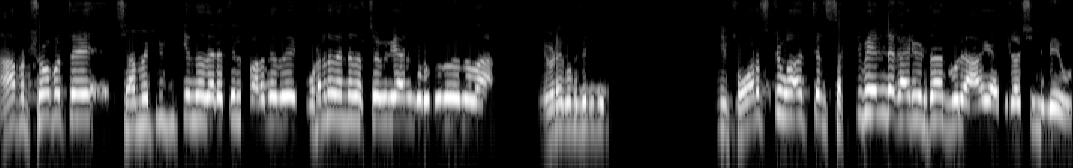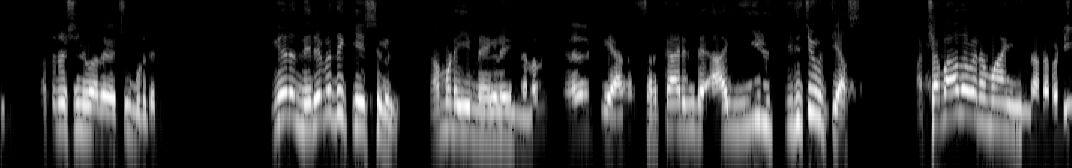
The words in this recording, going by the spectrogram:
ആ പ്രക്ഷോഭത്തെ ശമിപ്പിക്കുന്ന തരത്തിൽ പറഞ്ഞത് ഉടനെ തന്നെ നഷ്ടപരിഹാരം കൊടുക്കുന്നു എന്നതാണ്. എവിടെ കൊടുത്തിരിക്കുന്നു ഇനി ഫോറസ്റ്റ് വാച്ചർ ശക്തിവേലിന്റെ കാര്യം എടുത്താൽ പോലും ആകെ അഞ്ച് ലക്ഷം രൂപയെ കൊടുത്തു പത്ത് ലക്ഷം രൂപ തികച്ചും കൊടുത്തിട്ടില്ല. ഇങ്ങനെ നിരവധി കേസുകൾ നമ്മുടെ ഈ മേഖലയിൽ നില നിലനിൽക്കുകയാണ്. സർക്കാരിന്റെ ആ ഈ തിരിച്ചു വ്യത്യാസം പക്ഷപാതപരമായ ഈ നടപടി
